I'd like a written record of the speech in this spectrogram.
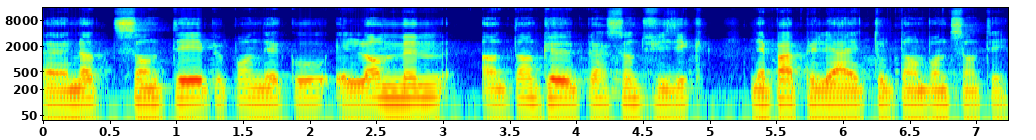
euh, notre santé peut prendre des coups. Et l'homme même, en tant que personne physique, n'est pas appelé à être tout le temps en bonne santé,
